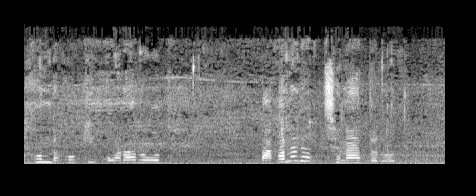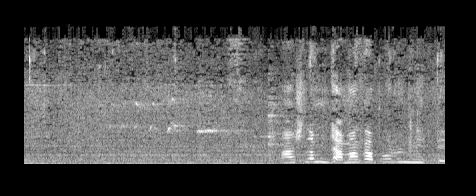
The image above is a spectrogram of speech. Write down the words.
এখন, দেখো কি করা রোদ। তাকানো যাচ্ছে না এত রোদ। আসলাম জামা কাপড় নিতে।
